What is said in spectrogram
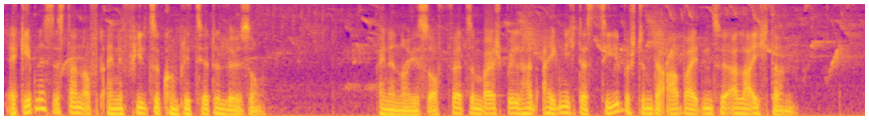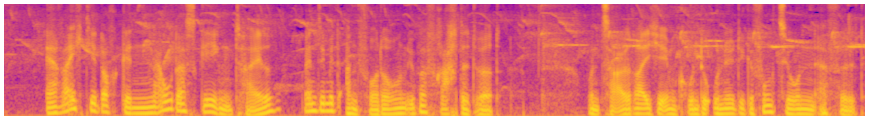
Ergebnis ist dann oft eine viel zu komplizierte Lösung. Eine neue Software zum Beispiel hat eigentlich das Ziel, bestimmte Arbeiten zu erleichtern. Erreicht jedoch genau das Gegenteil, wenn sie mit Anforderungen überfrachtet wird und zahlreiche im Grunde unnötige Funktionen erfüllt.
